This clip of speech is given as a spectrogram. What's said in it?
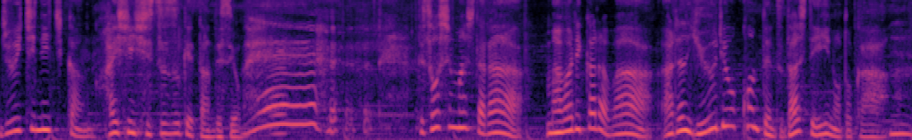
11日間配信し続けたんですよ。でそうしましたら周りからはあれ有料コンテンツ出していいのとかうん。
